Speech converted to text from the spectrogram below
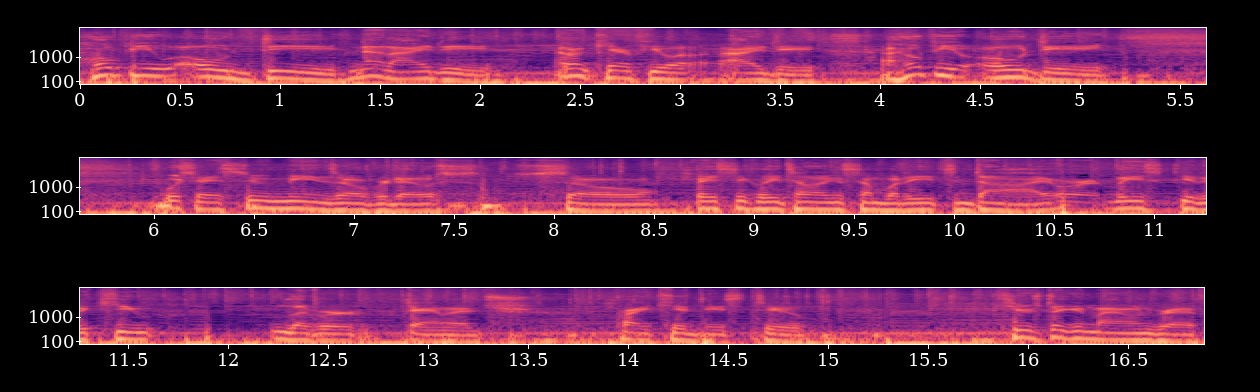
hope you OD, not ID. I don't care if you ID. I hope you OD, which I assume means overdose. So basically telling somebody to die, or at least get acute liver damage, probably kidneys too. Here's digging my own grave.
